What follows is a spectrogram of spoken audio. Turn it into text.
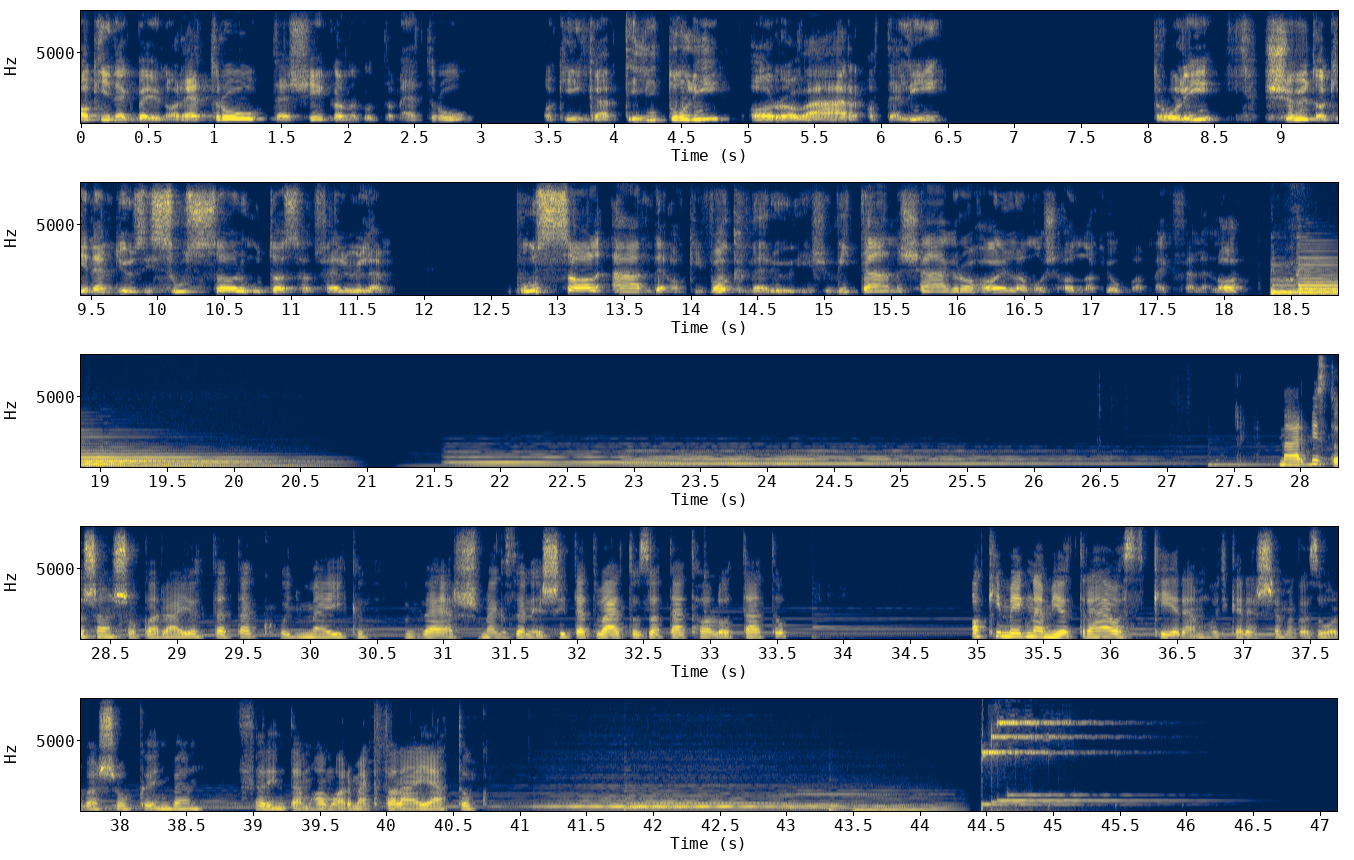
Akinek bejön a retro, tessék, annak ott a metró, aki inkább tili-toli, arra vár a teli, troli, sőt, aki nem győzi szusszal, utazhat felőlem busszal, ám de aki vakmerő és vitámságra hajlamos, annak jobban megfelel a... Már biztosan sokan rájöttetek, hogy melyik vers megzenésített változatát hallottátok. Aki még nem jött rá, azt kérem, hogy keresse meg az olvasókönyvben. Szerintem hamar megtaláljátok.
